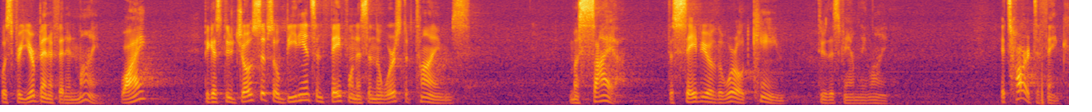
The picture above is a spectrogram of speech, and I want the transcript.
was for your benefit and mine. Why? Because through Joseph's obedience and faithfulness in the worst of times, Messiah, the Savior of the world, came through this family line. It's hard to think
